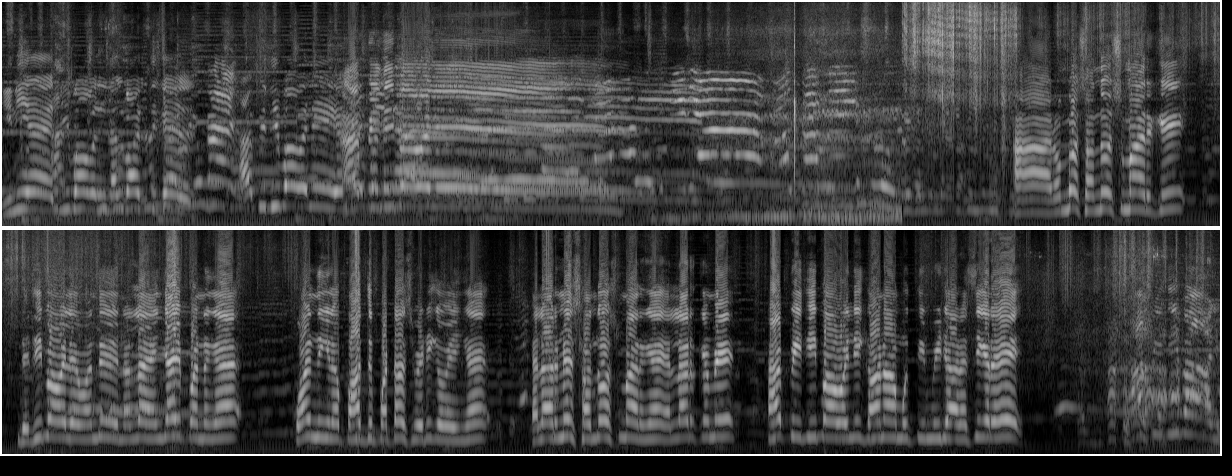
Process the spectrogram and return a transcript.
இனிய தீபாவளி நல்வாழ்த்துக்கள். ஹாப்பி தீபாவளி. ஹாப்பி தீபாவளி. ரொம்ப சந்தோஷமா இருக்கு. இந்த தீபாவளியை வந்து நல்லா என்ஜாய் பண்ணுங்க. குழந்தைங்கள பார்த்து பட்டாசு வெடிக்க வைங்க. எல்லாருமே சந்தோஷமா இருங்க. எல்லாருக்குமே ஹாப்பி தீபாவளி. கானாமுத்தி மீடியா ரசிகரே. Happy Deepavali.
